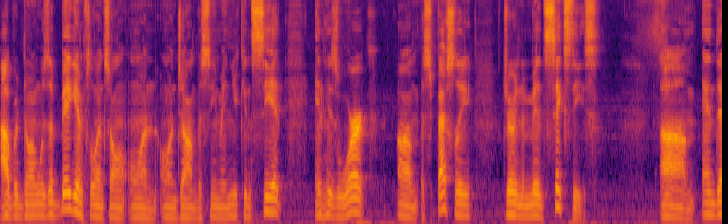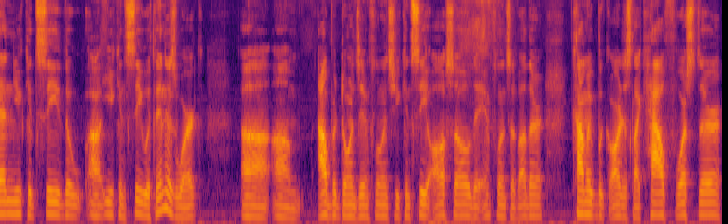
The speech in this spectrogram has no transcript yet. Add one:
Albert Dorne was a big influence on on on John Buscema, and you can see it in his work, um, especially during the mid '60s. Um, and then you could see the uh, you can see within his work uh, um, Albert Dorne's influence. You can see also the influence of other comic book artists like Hal Foster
